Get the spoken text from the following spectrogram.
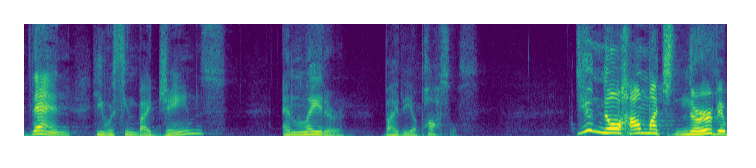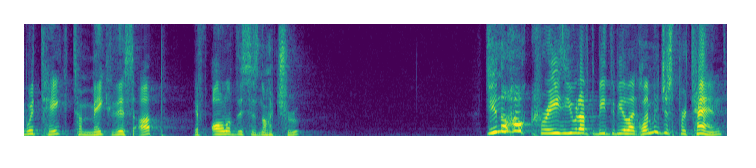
Then he was seen by James and later by the apostles. Do you know how much nerve it would take to make this up if all of this is not true? Do you know how crazy you would have to be to be like, let me just pretend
